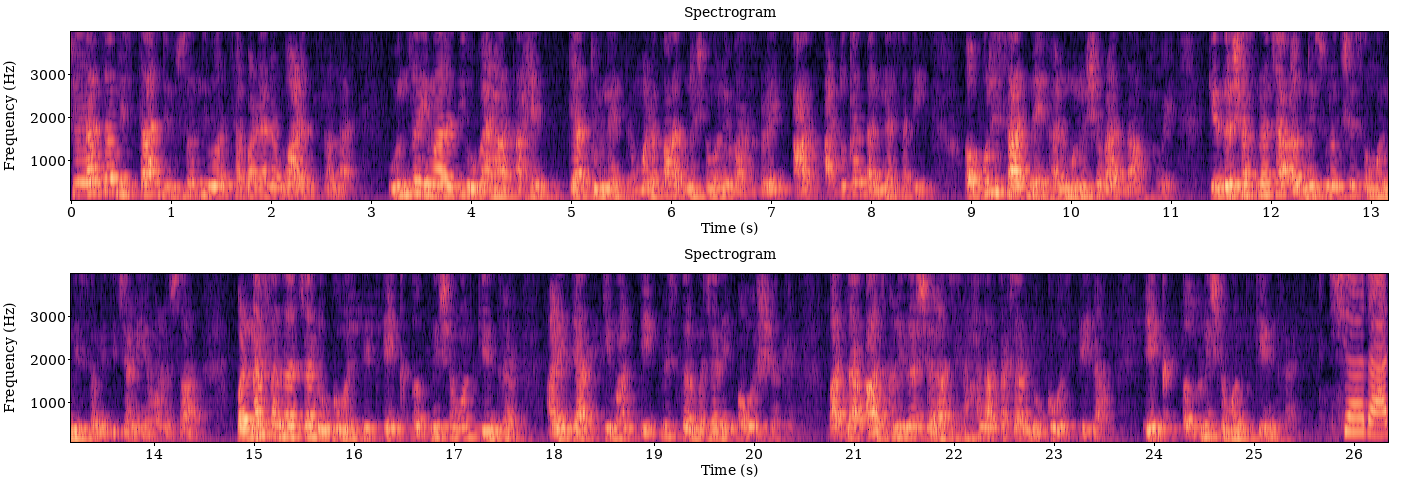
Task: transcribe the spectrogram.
शहराचा विस्तार दिवसेंदिवस झपाट्यानं वाढत चाललाय. उंच इमारती उभ्या राहत आहेत. त्या तुलनेत मनपा अग्निशमन विभागाकडे आग आटोक्यात आणण्यासाठी अपुरी साधने आणि मनुष्यबळाचा अभाव आहे. केंद्र शासनाच्या अग्निसुरक्षेसंबंधी समितीच्या नियमानुसार पन्नास हजारच्या लोकवस्तीत एक अग्निशमन केंद्र आणि त्यात किमान एकवीस कर्मचारी आवश्यक आहे मात्र आज घडीला शहरात सहा लाखाच्या लोकवस्तीला एक अग्निशमन केंद्र आहे. शहरात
